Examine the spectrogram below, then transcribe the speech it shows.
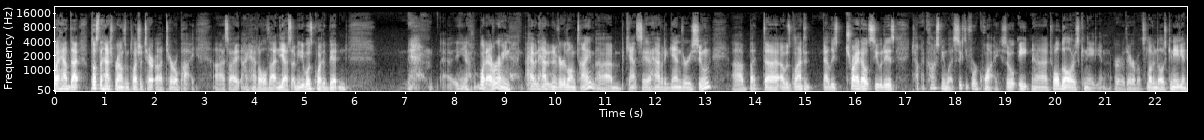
I had that, plus the hash browns and plus a tar- uh, taro pie. Uh, so I, I, had all of that. And yes, I mean, it was quite a bit. And, you know, whatever. I mean, I haven't had it in a very long time. Uh, can't say I have it again very soon. Uh, but uh, I was glad to at least try it out, see what it is. It cost me what sixty four kwai, so eight uh, twelve dollars Canadian or thereabouts, eleven dollars Canadian,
